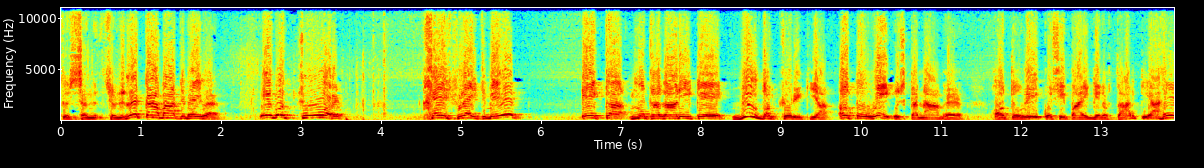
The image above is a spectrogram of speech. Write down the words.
तो सुन ले का बात भैल? एगो चोर खेस फ़्लाइट में एक मोटर गाड़ी के व्हील चोरी किया। ऑटोवे उसका नाम है। ऑटोवे को सिपाही गिरफ़्तार किया है।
